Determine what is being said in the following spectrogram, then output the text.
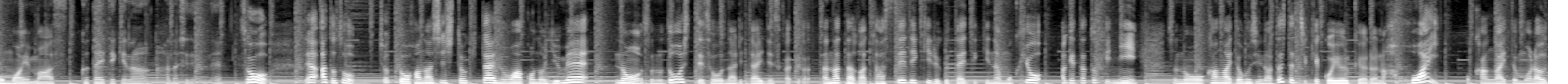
思います。具体的な話ですね。そうであとそうちょっとお話ししておきたいのはこの夢のそのどうしてそうなりたいですかってかあなたが達成できる具体的な目標を挙げた時にその考えてほしいのは私たち結構よくやるあのホワイを考えてもらうっ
